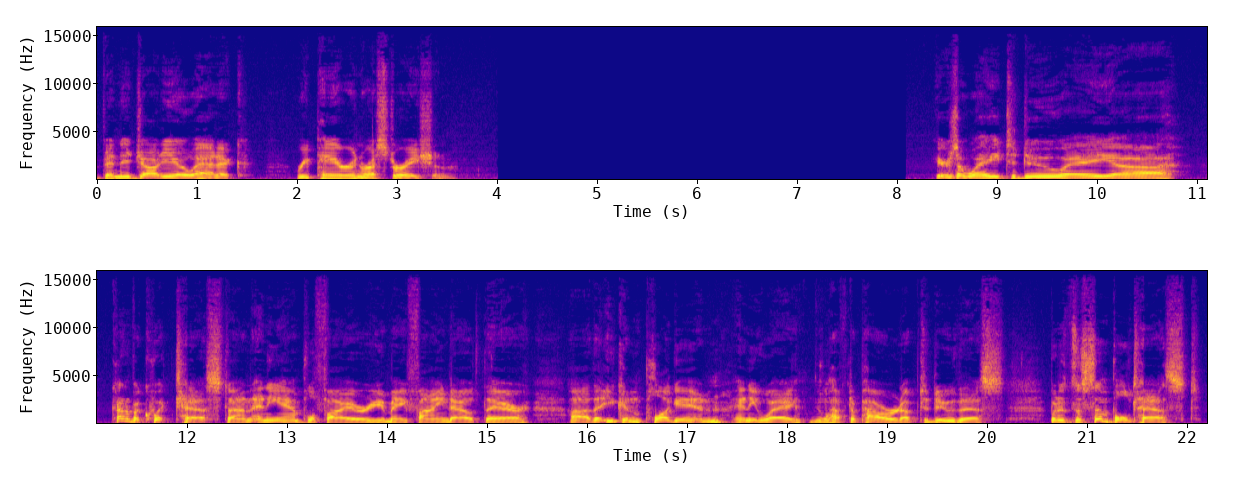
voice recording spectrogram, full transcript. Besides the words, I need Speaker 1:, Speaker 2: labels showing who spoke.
Speaker 1: Vintage Audio Addict Repair and Restoration. Here's a way to do a uh, kind of a quick test on any amplifier you may find out there uh, that you can plug in anyway. You'll have to power it up to do this, but it's a simple test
